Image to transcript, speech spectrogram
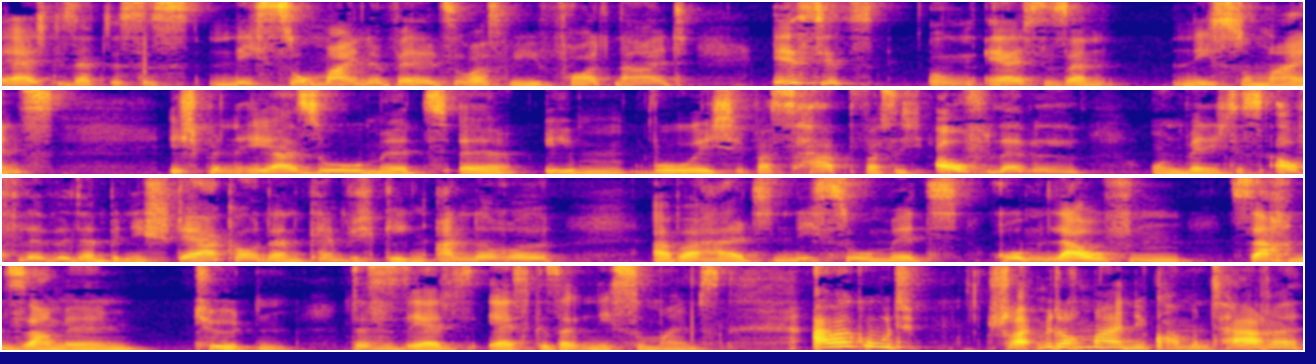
ehrlich gesagt ist es nicht so meine Welt, sowas wie Fortnite. Ist jetzt, um ehrlich zu sein, nicht so meins. Ich bin eher so mit äh, eben, wo ich was hab, was ich auflevel. Und wenn ich das auflevel, dann bin ich stärker und dann kämpfe ich gegen andere. Aber halt nicht so mit rumlaufen, Sachen sammeln, töten. Das ist ehrlich, ehrlich gesagt nicht so meins. Aber gut, Schreibt mir doch mal in die Kommentare,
